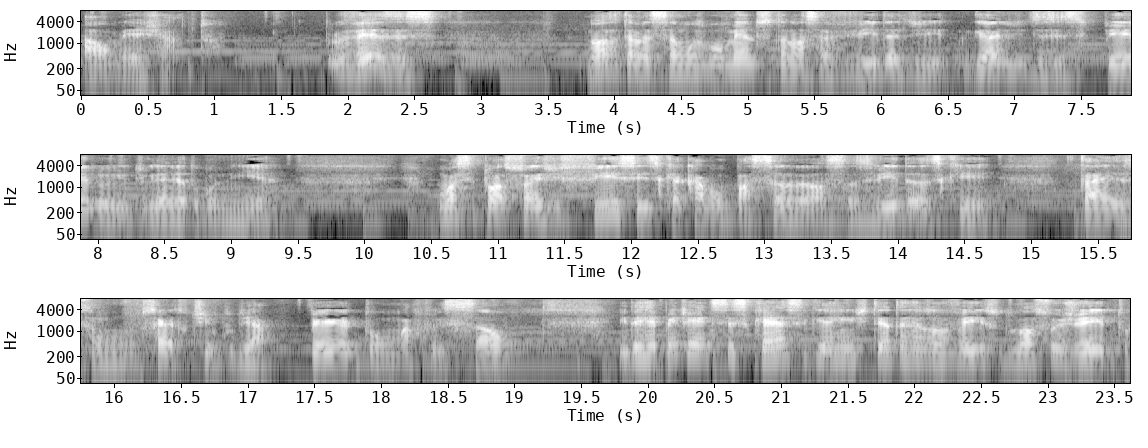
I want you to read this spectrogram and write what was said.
almejado. Por vezes, nós atravessamos momentos da nossa vida de grande desespero e de grande agonia. Umas situações difíceis que acabam passando nas nossas vidas, que traz um certo tipo de aperto, uma aflição. E de repente a gente se esquece que a gente tenta resolver isso do nosso jeito,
